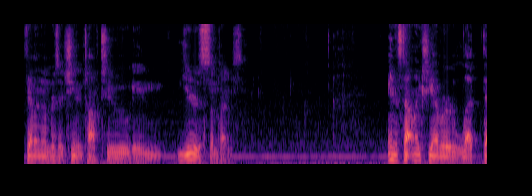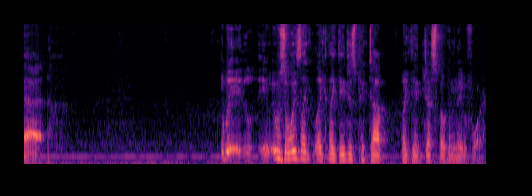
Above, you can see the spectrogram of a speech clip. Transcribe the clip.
family members that she didn't talk to in years sometimes. And it's not like she ever let that it, it, it was always like like like they just picked up like they'd just spoken the day before.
